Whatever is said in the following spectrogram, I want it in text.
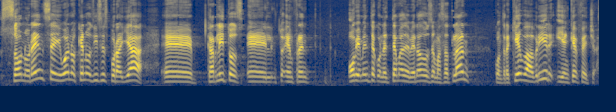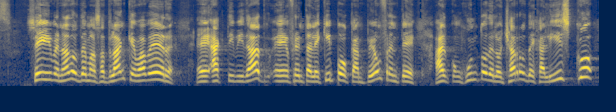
sonorense. Y bueno, ¿qué nos dices por allá, eh, Carlitos? obviamente con el tema de Venados de Mazatlán, ¿contra quién va a abrir y en qué fechas? Sí, Venados de Mazatlán, que va a haber eh, actividad eh, frente al equipo campeón, frente al conjunto de los Charros de Jalisco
